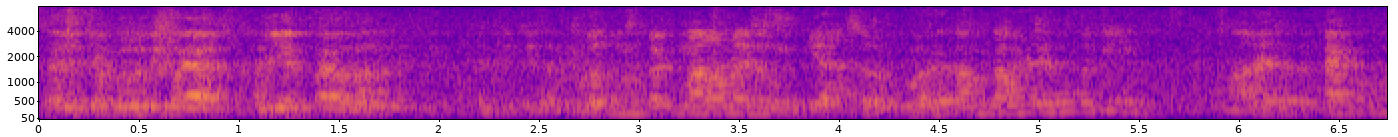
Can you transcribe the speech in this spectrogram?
चप्पल होती पायात खाली एक पाय होता ना. त्याच्या पुढं कट मारावं नाही की असं वर काम काढले मग की? मारायचं तर काय काम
